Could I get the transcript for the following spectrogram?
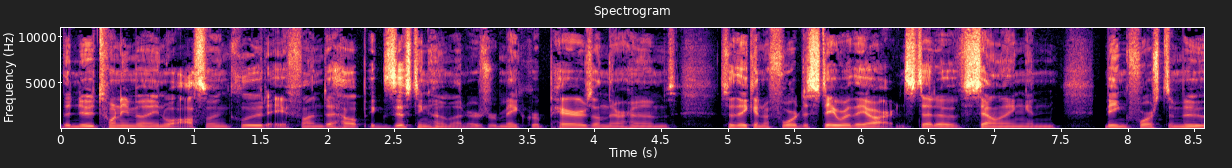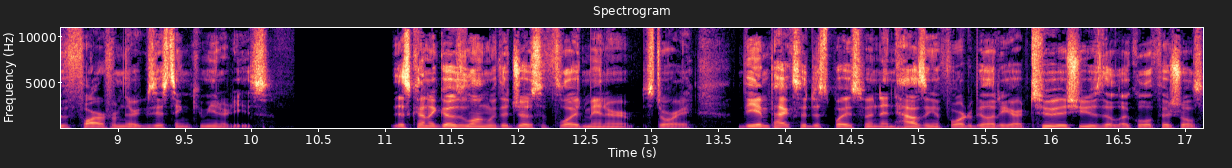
The new 20 million will also include a fund to help existing homeowners make repairs on their homes so they can afford to stay where they are instead of selling and being forced to move far from their existing communities. This kind of goes along with the Joseph Floyd Manor story. The impacts of displacement and housing affordability are two issues that local officials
